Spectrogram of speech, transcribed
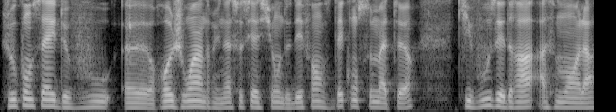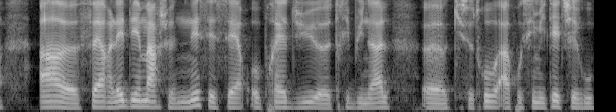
je vous conseille de vous euh, rejoindre une association de défense des consommateurs qui vous aidera à ce moment-là à euh, faire les démarches nécessaires auprès du euh, tribunal qui se trouve à proximité de chez vous.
